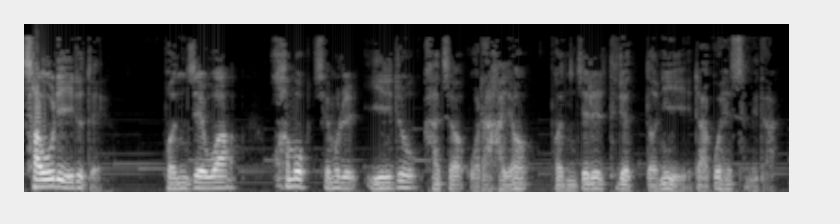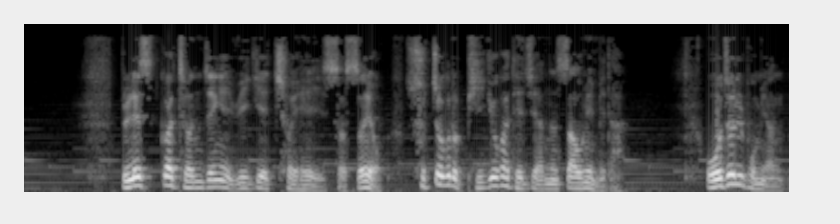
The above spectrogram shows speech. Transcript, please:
사울이 이르되 번제와 화목 제물을 이리로 가져오라 하여 번제를 드렸더니 라고 했습니다. 블레셋과 전쟁의 위기에 처해 있었어요. 수적으로 비교가 되지 않는 싸움입니다. 5절을 보면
